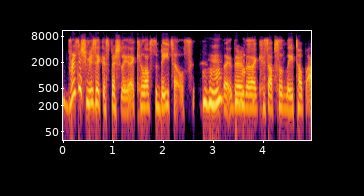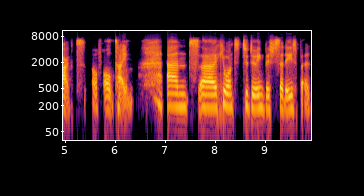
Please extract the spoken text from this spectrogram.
British music, especially. Like he loves the Beatles. Mhm. Like they're the, like his absolutely top act of all time, and uh, he wanted to do English studies, but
